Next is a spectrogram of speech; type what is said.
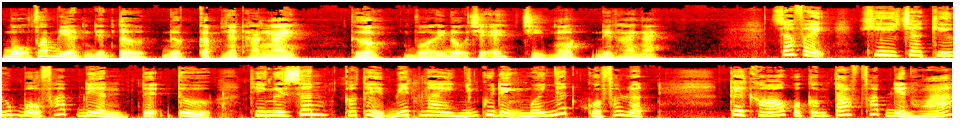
Bộ pháp điển điện tử được cập nhật hàng ngày, thường với độ trễ chỉ 1 đến 2 ngày. Do vậy, khi tra cứu bộ pháp điển điện tử thì người dân có thể biết ngay những quy định mới nhất của pháp luật. Cái khó của công tác pháp điển hóa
